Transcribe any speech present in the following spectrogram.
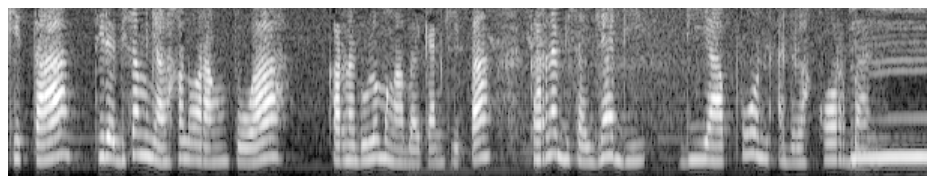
kita tidak bisa menyalahkan orang tua karena dulu mengabaikan kita karena bisa jadi dia pun adalah korban. Hmm,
